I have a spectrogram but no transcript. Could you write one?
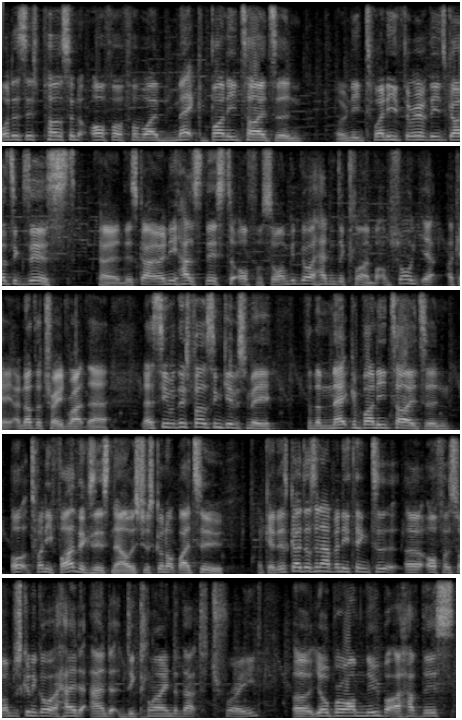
What does this person offer for my Mech Bunny Titan? Only 23 of these guys exist. Okay, this guy only has this to offer, so I'm going to go ahead and decline. But I'm sure, yeah, okay, another trade right there. Let's see what this person gives me for the Mech Bunny Titan. Oh, 25 exists now. It's just gone up by two. Okay, this guy doesn't have anything to uh, offer, so I'm just going to go ahead and decline that trade. Uh, yo, bro, I'm new, but I have this.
